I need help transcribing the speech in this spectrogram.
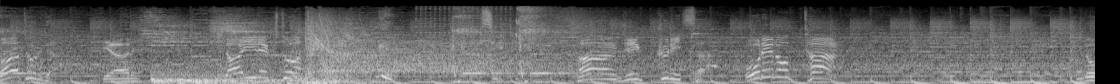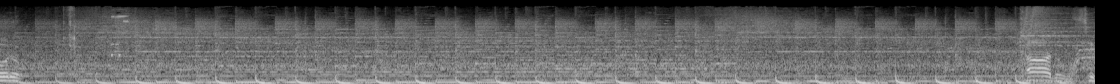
バトルだ。やれ。ダイレクトアタック。ターンじっくりさ。俺のターン。ドロー。カードをセッ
